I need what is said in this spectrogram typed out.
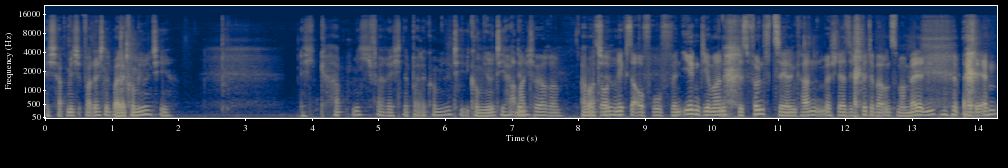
ich habe mich verrechnet bei der Community. Ich habe mich verrechnet bei der Community. Die Community hat nämlich Amateure. Amateure. So, nächster Aufruf. Wenn irgendjemand bis fünf zählen kann, möchte er sich bitte bei uns mal melden, bei DM.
